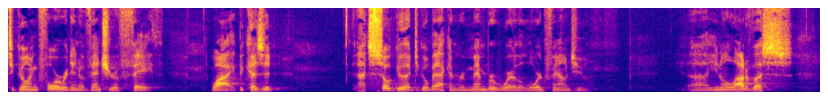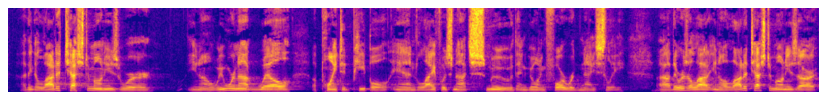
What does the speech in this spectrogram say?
to going forward in a venture of faith. Why? Because it, it's so good to go back and remember where the Lord found you. Uh, you know, a lot of us, I think a lot of testimonies were, you know, we were not well appointed people and life was not smooth and going forward nicely. Uh, there was a lot, you know, a lot of testimonies are,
